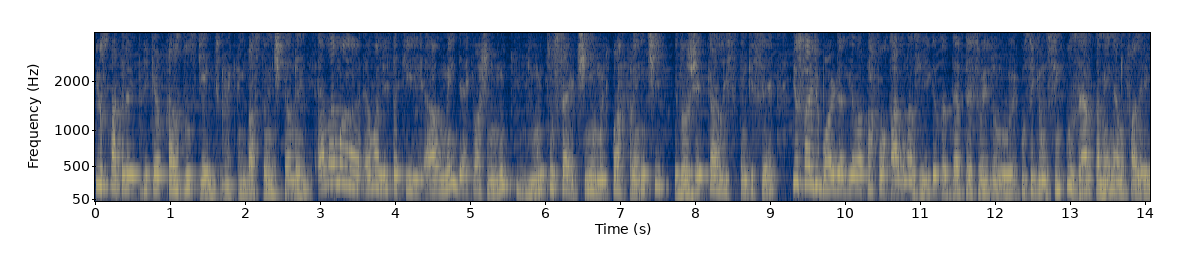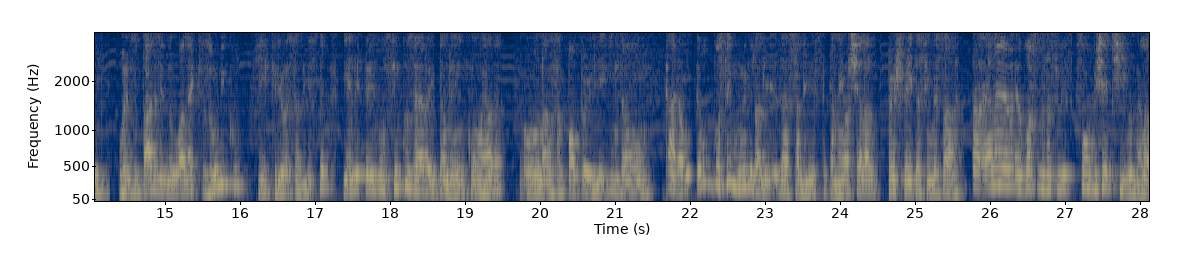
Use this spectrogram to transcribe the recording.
e os 4 Electric é por causa dos gates, né? Que tem bastante também. Ela é uma, é uma lista que. O main deck eu acho muito, muito certinho, muito pra frente, do jeito que a lista tem que ser. E o sideboard ali, ela tá focada nas ligas, deve ter sido. Ele conseguiu um 5-0 também, né? Eu não falei o resultado, ele, o Alex Único que criou essa lista. E ele fez um 5-0 aí também com ela no, na nossa Pauper League. Então, cara, eu, eu gostei muito da, dessa lista também. Eu achei ela perfeita, assim, dessa. Ela, eu gosto dessas listas que são objetivas, né? Ela,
